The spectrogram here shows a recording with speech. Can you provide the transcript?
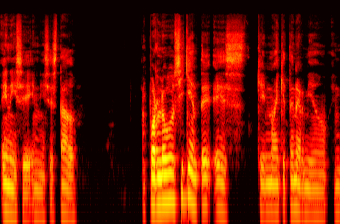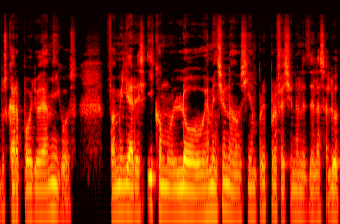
en ese, en ese estado. Por lo siguiente es que no hay que tener miedo en buscar apoyo de amigos, familiares y como lo he mencionado siempre, profesionales de la salud,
